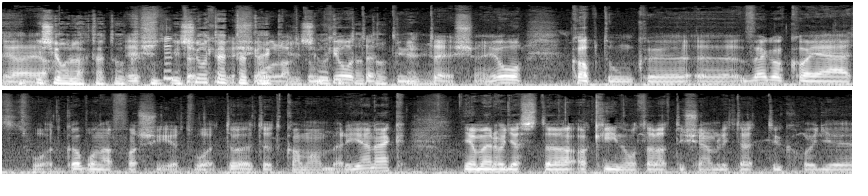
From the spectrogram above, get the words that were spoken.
Ja, ja. És jól laktatok, és, és, tök jól jó, tettetek, jól és laktunk, jól jól tudtatok. tettünk, igen. teljesen jó. Kaptunk ö, ö, vegakaját, volt gabonafasírt, volt töltött kamember, ilyenek. Ja, mert hogy ezt a, a kínót alatt is említettük, hogy ö,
